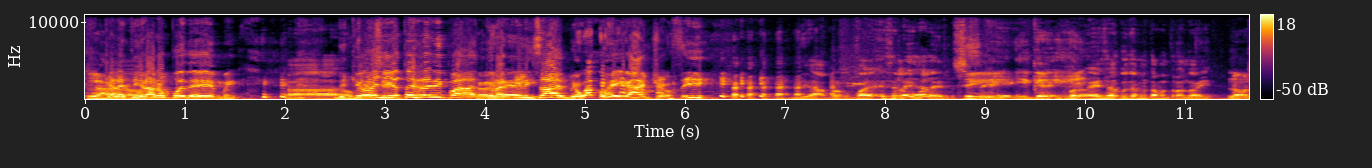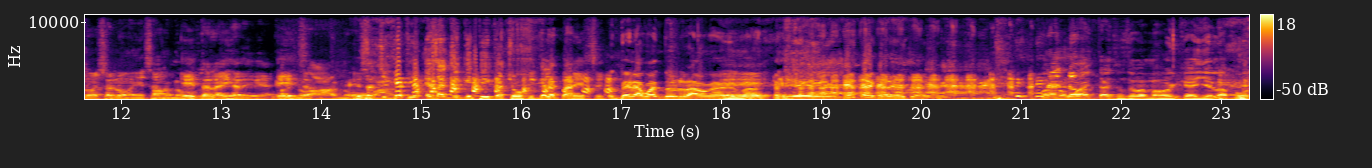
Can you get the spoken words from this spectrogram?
Claro. que le tiraron por DM. Ah, de que, oye, yo estoy ready para tranquilizarme. Yo voy a coger gancho. Sí. diablo. ¿Cuál- ¿Esa es la hija de él? Sí, Sí. y que. y- Pero esa que usted me está mostrando ahí. No, no, esa no es, esa Ah, no. no, Esta es la hija de ella. Ah, Esa, no, ah, no. esa, chiquiti- esa chiquitica, Chucky, ¿qué le parece? Usted le aguanta un round. Eh, ¿Qué te crees, Jeremy? Cuando No. Mike Tyson se ve mejor que ella en la foto.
